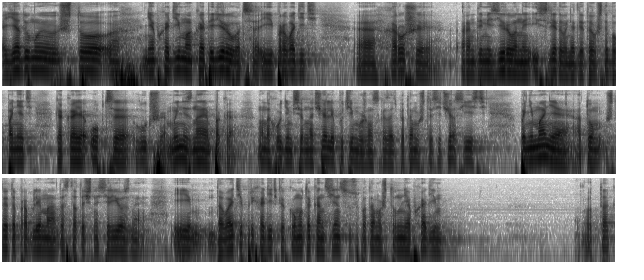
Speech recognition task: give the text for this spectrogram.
Я думаю, что э, необходимо кооперироваться и проводить э, хорошие рандомизированные исследования для того, чтобы понять, какая опция лучше. Мы не знаем пока. Мы находимся в начале пути, можно сказать, потому что сейчас есть понимание о том, что эта проблема достаточно серьезная. И давайте приходить к какому-то консенсусу, потому что он необходим. Вот так.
